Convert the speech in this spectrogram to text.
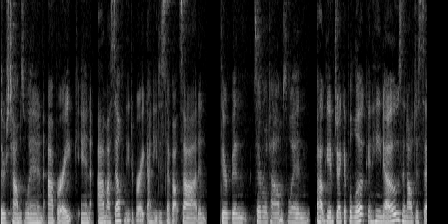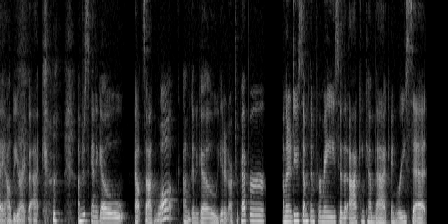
There's times when I break and I myself need a break. I need to step outside. And there have been several times when I'll give Jacob a look and he knows, and I'll just say, I'll be right back. I'm just going to go outside and walk. I'm going to go get a Dr. Pepper. I'm going to do something for me so that I can come back and reset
